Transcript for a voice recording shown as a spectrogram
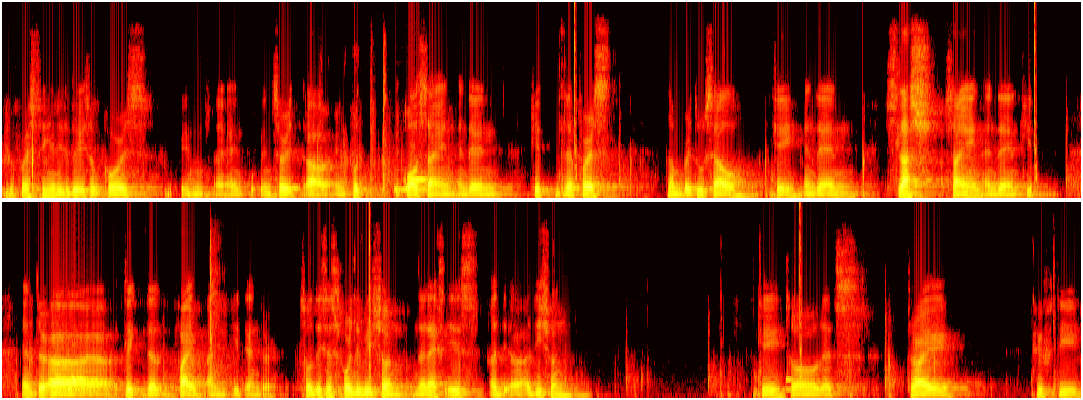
the first thing you need to do is of course in, uh, insert uh, input equal sign and then hit the first number 2 cell okay? And then slash sign and then hit enter uh, click the 5 and hit enter. So this is for division. The next is ad uh, addition. Okay so let's try 50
